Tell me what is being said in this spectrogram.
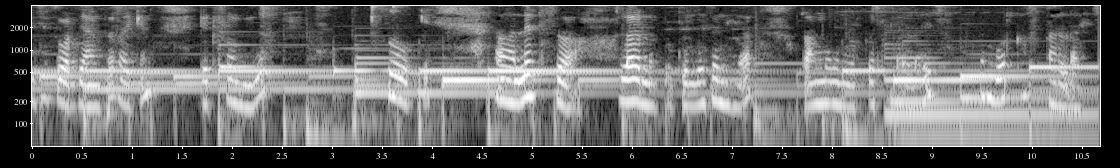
this, is what the answer I can get from you. So okay, uh, let's uh, learn about the lesson here. And Workers Paradise. Then Workers Paradise.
